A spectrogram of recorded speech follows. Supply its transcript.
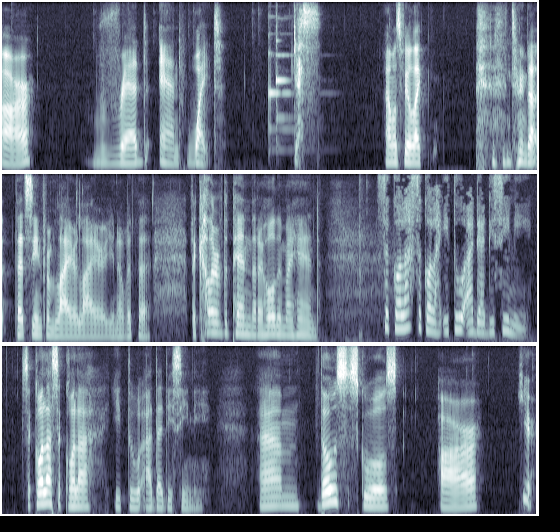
are red and white. Yes. I almost feel like doing that that scene from Liar Liar, you know, with the the color of the pen that I hold in my hand. Sekolah-sekolah itu ada di sini. Sekolah-sekolah itu ada di sini. Um, those schools are here,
